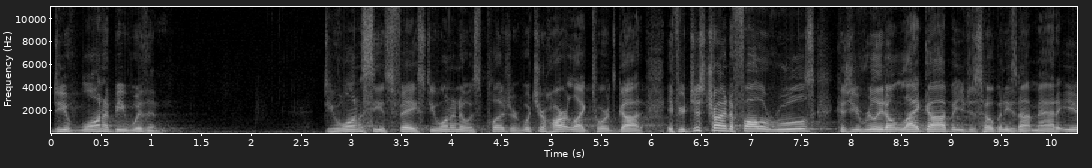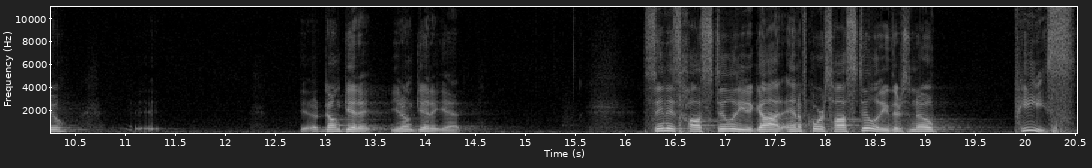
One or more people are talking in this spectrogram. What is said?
Do you want to be with Him? Do you want to see his face? Do you want to know his pleasure? What's your heart like towards God? If you're just trying to follow rules because you really don't like God, but you're just hoping he's not mad at you, eh, don't get it. You don't get it yet. Sin is hostility to God. And of course, hostility, there's no peace.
